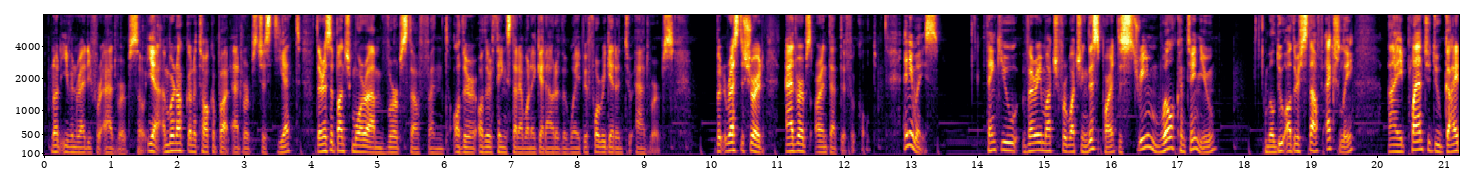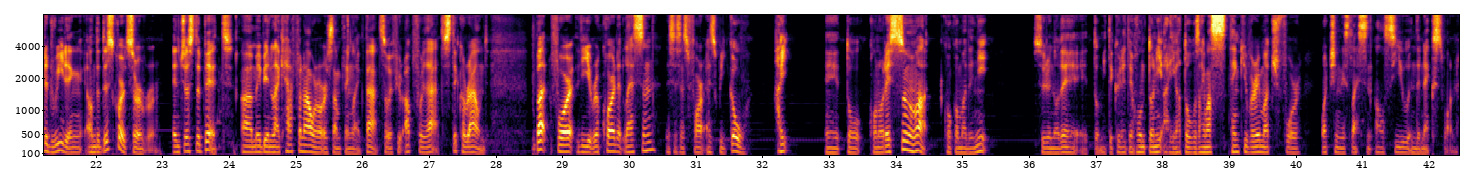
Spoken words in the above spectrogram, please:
Not even ready for adverbs. So yeah, and we're not going to talk about adverbs just yet. There is a bunch more um, verb stuff and other other things that I want to get out of the way before we get into adverbs. But rest assured, adverbs aren't that difficult. Anyways, Thank you very much for watching this part. The stream will continue. We'll do other stuff. Actually, I plan to do guided reading on the Discord server in just a bit. Uh, maybe in like half an hour or something like that. So if you're up for that, stick around. But for the recorded lesson, this is as far as we go. はい。えっ、ー、と、このレッスンはここまでにするので、えっ、ー、と、見てくれて本当にありがとうございます。Thank you very much for watching this lesson. I'll see you in the next one.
